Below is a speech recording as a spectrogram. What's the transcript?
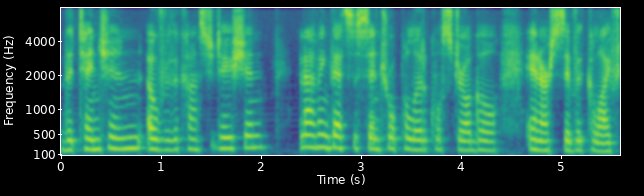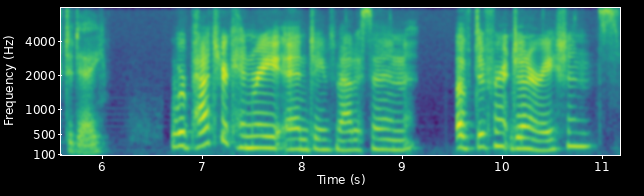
the tension over the Constitution. And I think that's the central political struggle in our civic life today. Were Patrick Henry and James Madison of different generations?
